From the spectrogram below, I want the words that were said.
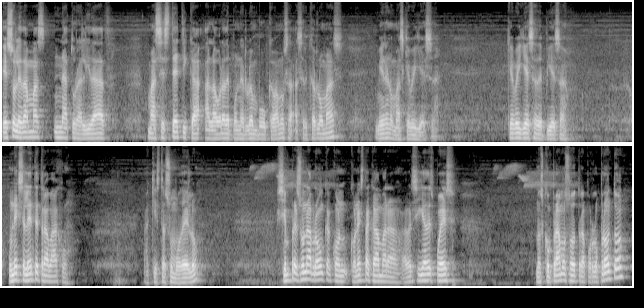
eso le da más naturalidad más estética a la hora de ponerlo en boca. Vamos a acercarlo más. Miren nomás qué belleza. Qué belleza de pieza. Un excelente trabajo. Aquí está su modelo. Siempre es una bronca con, con esta cámara. A ver si ya después nos compramos otra. Por lo pronto,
